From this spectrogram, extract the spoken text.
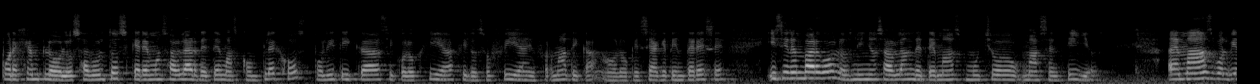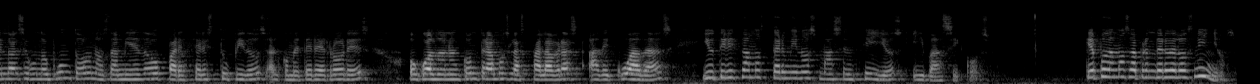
Por ejemplo, los adultos queremos hablar de temas complejos, política, psicología, filosofía, informática o lo que sea que te interese, y sin embargo los niños hablan de temas mucho más sencillos. Además, volviendo al segundo punto, nos da miedo parecer estúpidos al cometer errores o cuando no encontramos las palabras adecuadas y utilizamos términos más sencillos y básicos. ¿Qué podemos aprender de los niños?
